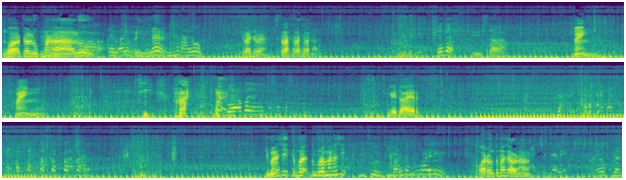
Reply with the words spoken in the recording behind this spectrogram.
Enggak ada Lukman, halu. Ayo ayo Bener. Bener ayo. Coba coba. Setelah setelah setelah. Bisa enggak? Bisa. Meng. Meng. Apa yang itu? Enggak itu air. Di mana sih? Tempura, tempura mana sih? Itu di mana tempura itu? Warung Tumas Sono. Ayo bulan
